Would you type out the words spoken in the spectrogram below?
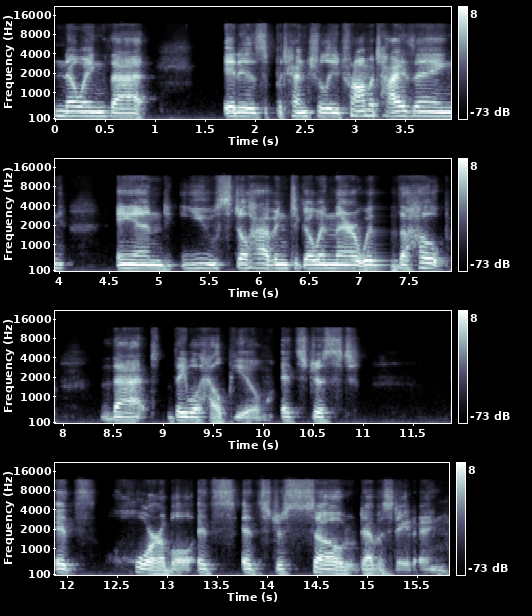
knowing that it is potentially traumatizing and you still having to go in there with the hope that they will help you. It's just it's horrible. It's it's just so devastating.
